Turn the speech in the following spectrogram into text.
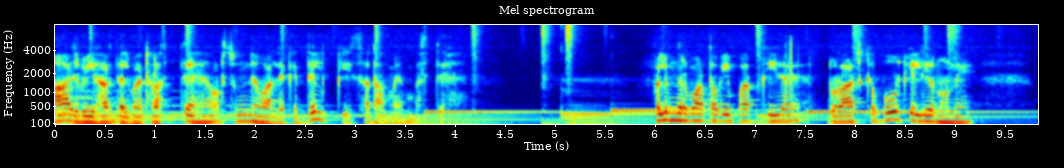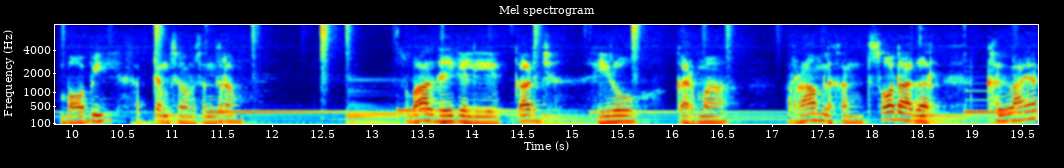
आज भी हर दिल में धड़कते हैं और सुनने वाले के दिल की सदा में बसते हैं। फ़िल्म निर्माताओं की बात की जाए तो राज कपूर के लिए उन्होंने बॉबी, सत्यम शिवम सुंदरम घई के लिए कर्ज, हीरो, कर्मा राम लखन सौदागर, खलनायक,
